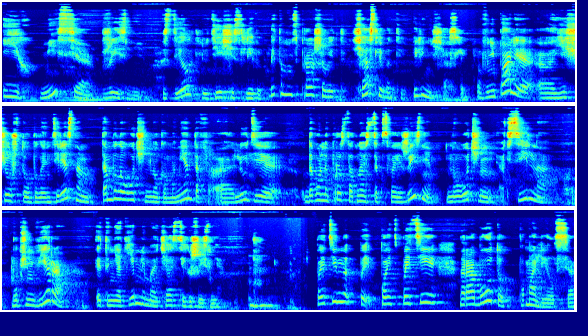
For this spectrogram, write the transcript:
их миссия в жизни – сделать людей счастливыми. Поэтому он спрашивает, счастлива ты или несчастлив. В Непале э, еще что было интересным, там было очень много моментов. Э, люди довольно просто относятся к своей жизни, но очень сильно. В общем, вера – это неотъемлемая часть их жизни. Пойти на, пойти на работу – помолился.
